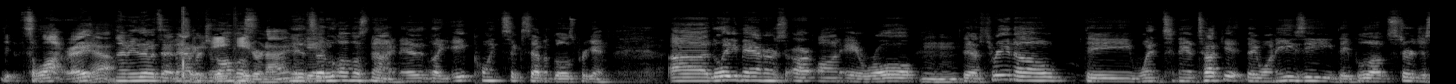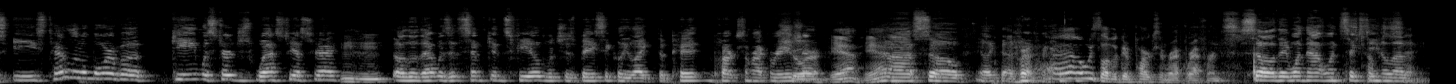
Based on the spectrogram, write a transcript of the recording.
It's a lot, right? Yeah. I mean, that was an It's like average eight- of almost eight or nine a It's game? almost nine, and like 8.67 goals per game. Uh, the Lady Mariners are on a roll. Mm-hmm. They're 3 0. They went to Nantucket. They won easy. They blew out Sturgis East. Had a little more of a game with Sturgis West yesterday. Mm-hmm. Although that was at Simpkins Field, which is basically like the pit in Parks and Recreation. Sure. Yeah. Yeah. Uh, so, you like that reference? I always love a good Parks and Rec reference. So they won that one 16 11.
